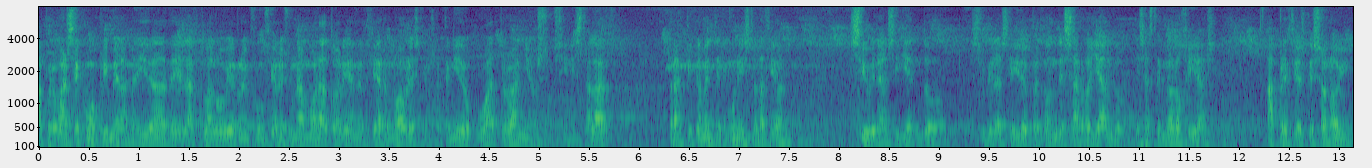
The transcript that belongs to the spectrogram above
aprobarse como primera medida del actual gobierno en funciones una moratoria de energías renovables que nos ha tenido cuatro años sin instalar prácticamente ninguna instalación, si hubieran, siguiendo, si hubieran seguido perdón, desarrollando esas tecnologías a precios que son hoy,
